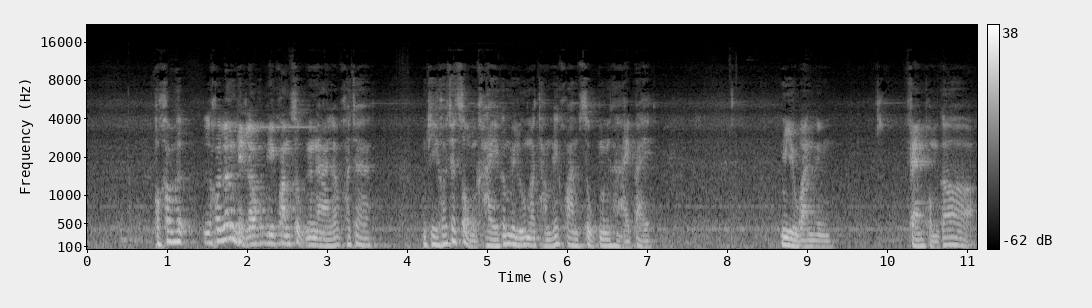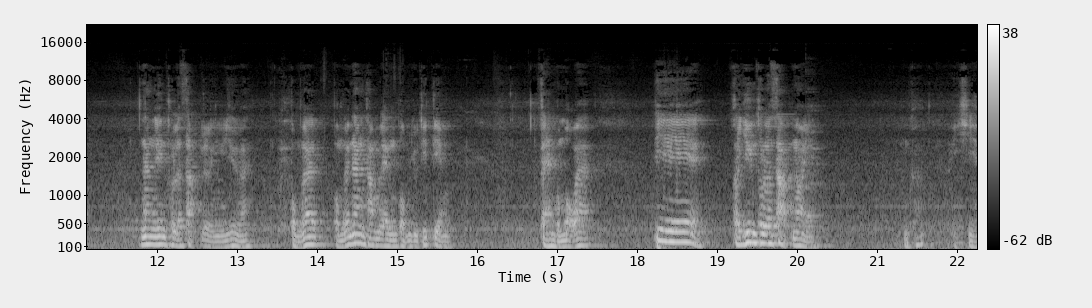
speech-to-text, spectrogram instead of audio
ๆพอเขาเขาเริ่มเห็นเรามีความสุขนานๆแล้วเขาจะบางทีเขาจะส่งใครก็ไม่รู้มาทำให้ความสุขมึงหายไป มีอยู่วันหนึ่งแฟนผมก็นั่งเล่นโทรศัพท์เลยอย่างนี้ใช่ไหม ผมก็ผมก็นั่งทำอะไรของผมอยู่ที่เตียง แฟนผมบอกว่า พี่เอขอยืมโทรศัพท์หน่อย ผมก็ไอ้เชี่ย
